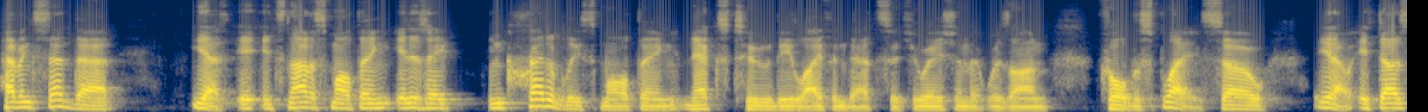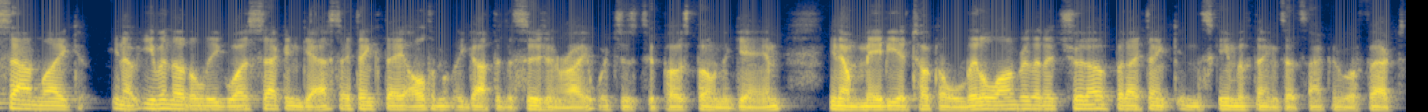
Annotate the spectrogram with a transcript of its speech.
Having said that, yes, it, it's not a small thing. It is a incredibly small thing next to the life and death situation that was on full display. So, you know, it does sound like, you know, even though the league was second guessed, I think they ultimately got the decision right, which is to postpone the game. You know, maybe it took a little longer than it should have, but I think in the scheme of things, that's not going to affect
